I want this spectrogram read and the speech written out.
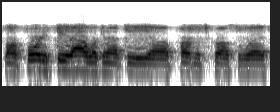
about forty feet out, looking at the, uh, apartments across the way.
